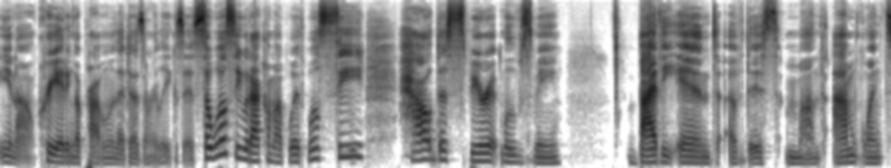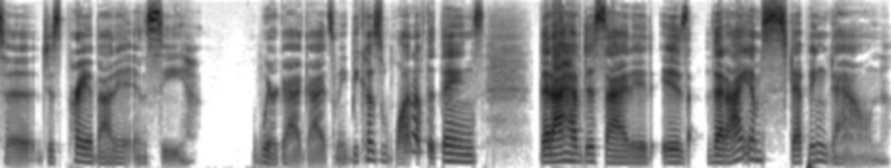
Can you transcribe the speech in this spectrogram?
you know, creating a problem that doesn't really exist? So we'll see what I come up with. We'll see how the spirit moves me by the end of this month, I'm going to just pray about it and see where God guides me. Because one of the things that I have decided is that I am stepping down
